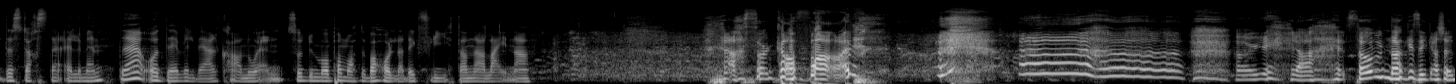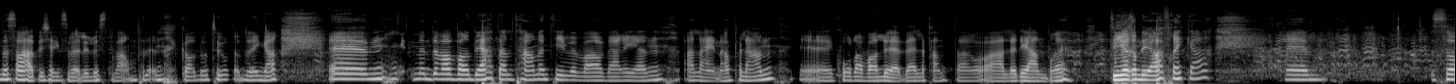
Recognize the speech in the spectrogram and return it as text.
det største elementet, og det vil være kanoen. Så du må på en måte bare holde deg flytende aleine. altså, hva faen? Okay, ja. Som dere sikkert skjønner, så hadde ikke jeg så veldig lyst til å være med på den kanoturen lenger. Um, men det var bare det at alternativet var å være igjen alene på land, uh, hvor det var løve, elefanter og alle de andre dyrene i Afrika. Um, så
